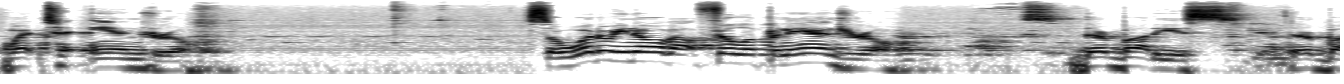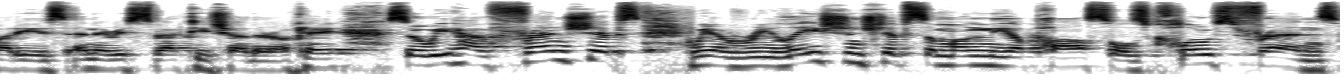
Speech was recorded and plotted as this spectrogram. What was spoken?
went to Andrew. So, what do we know about Philip and Andrew? They're buddies. They're buddies and they respect each other, okay? So, we have friendships, we have relationships among the apostles, close friends.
